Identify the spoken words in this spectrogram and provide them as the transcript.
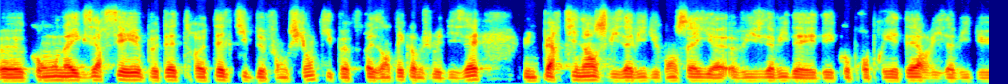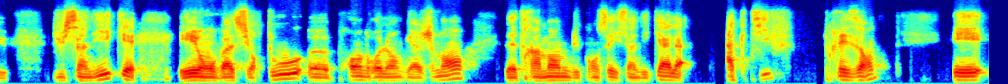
euh, qu'on a exercé peut-être tel type de fonction qui peuvent présenter, comme je le disais, une pertinence vis-à-vis du conseil, euh, vis-à-vis des, copropriétaires, vis-à-vis du, syndic. Et on va surtout prendre l'engagement d'être un membre du conseil syndical actif, présent. Et,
